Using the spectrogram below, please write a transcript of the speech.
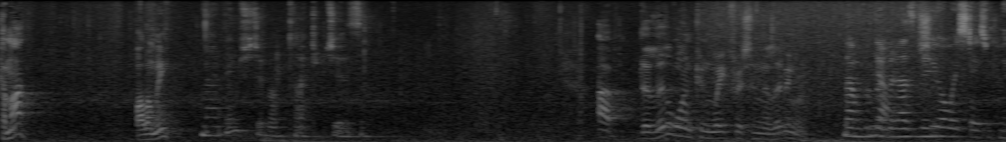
Come on. Follow me. Neredeymiş acaba bu takip cihazı? Uh, the little one can wait for us in the living room. Ben burada No, biraz she bir always stays with me.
